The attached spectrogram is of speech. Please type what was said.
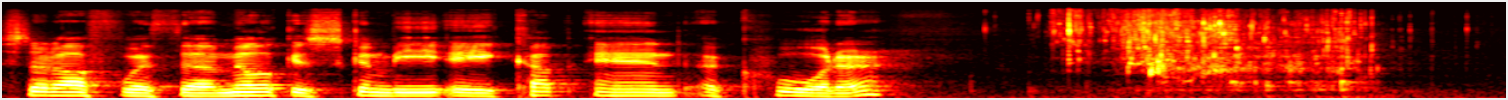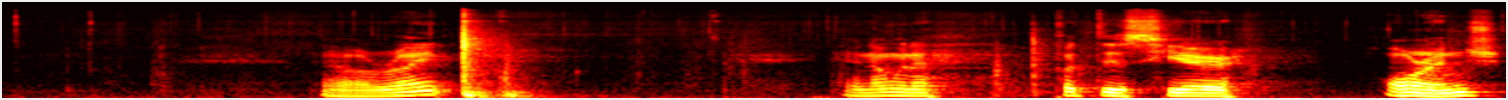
Start off with uh, milk is going to be a cup and a quarter. All right. And I'm going to put this here orange.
